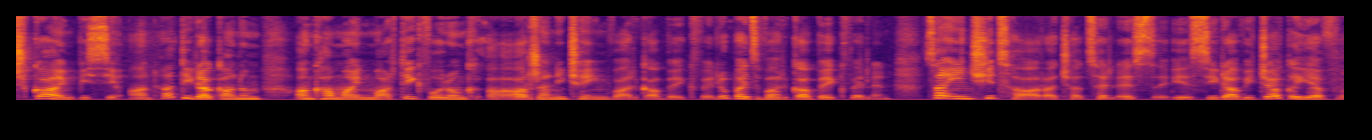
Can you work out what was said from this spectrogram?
չկա այնպիսի անհատ իրականում անգամ այն մարդիկ որոնք արժանի չէին վարկաբեկվելու բայց վարկաբեկվել են սա ինչից է առաջացել այս այս իրավիճակը եւ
